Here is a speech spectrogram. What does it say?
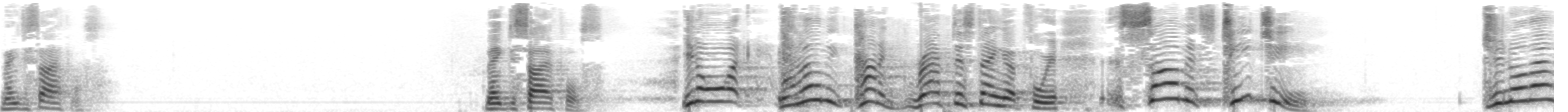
Make disciples. Make disciples. You know what? Now let me kind of wrap this thing up for you. Some it's teaching. Did you know that?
